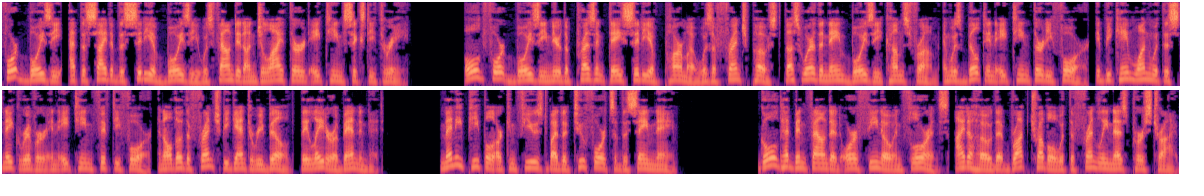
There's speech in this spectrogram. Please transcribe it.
Fort Boise, at the site of the city of Boise was founded on July 3, 1863. Old Fort Boise near the present-day city of Parma was a French post thus where the name Boise comes from and was built in 1834. It became one with the Snake River in 1854, and although the French began to rebuild, they later abandoned it. Many people are confused by the two forts of the same name. Gold had been found at Orofino and Florence, Idaho that brought trouble with the friendly Nez Perce tribe.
